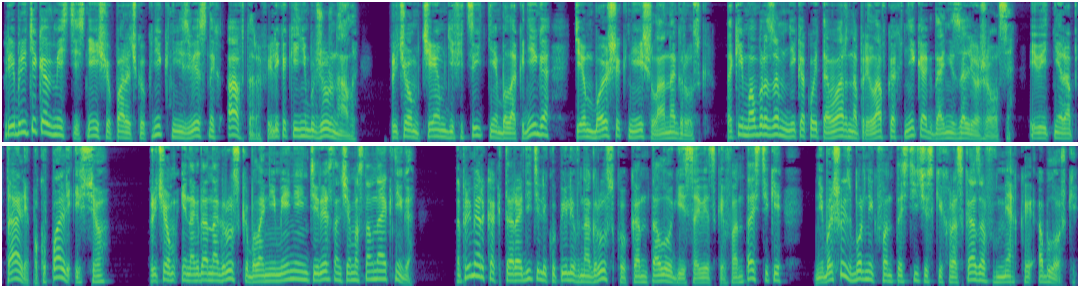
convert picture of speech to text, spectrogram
Приобрети-ка вместе с ней еще парочку книг неизвестных авторов или какие-нибудь журналы. Причем, чем дефицитнее была книга, тем больше к ней шла нагрузка. Таким образом, никакой товар на прилавках никогда не залеживался. И ведь не роптали, покупали и все. Причем иногда нагрузка была не менее интересна, чем основная книга. Например, как-то родители купили в нагрузку к антологии советской фантастики небольшой сборник фантастических рассказов в мягкой обложке.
